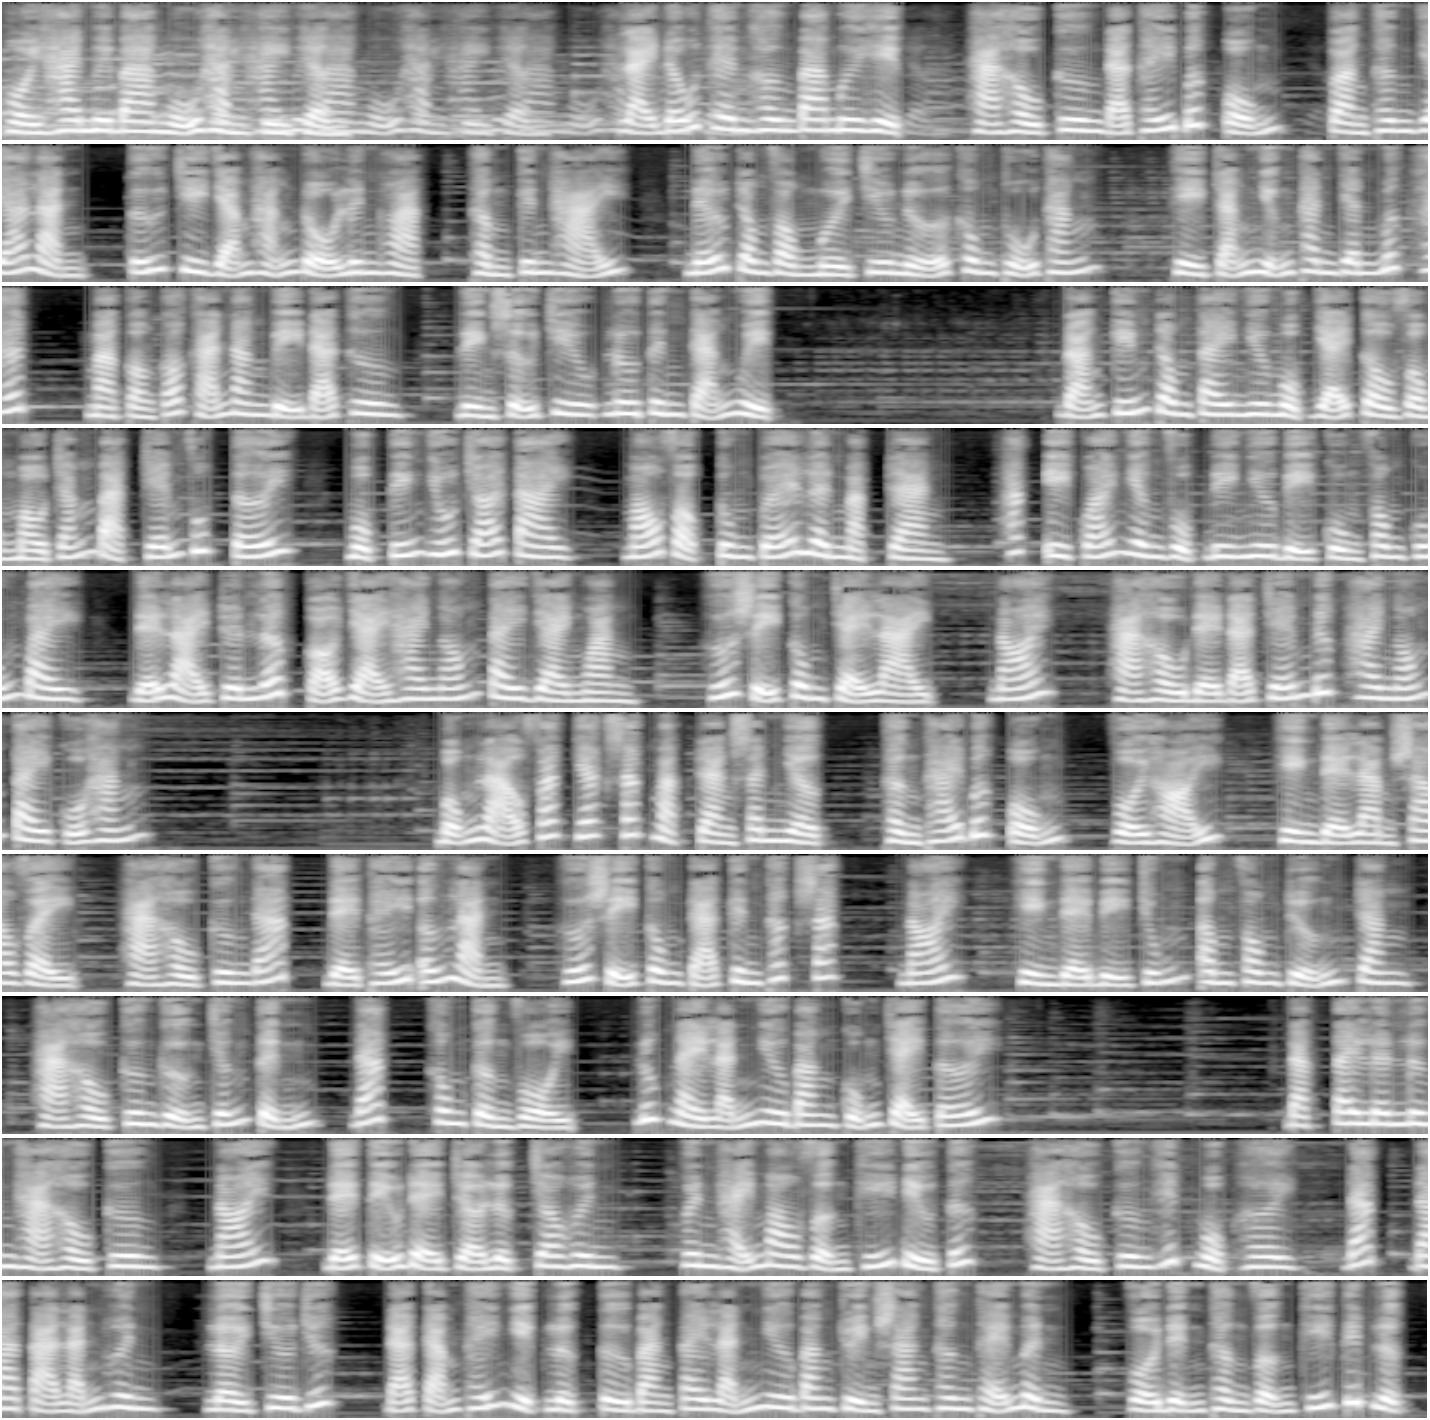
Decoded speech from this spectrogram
Hồi 23 ngũ hành kỳ trận, ngũ hành kỳ trận, lại đấu thêm hơn 30 hiệp, Hạ Hầu Cương đã thấy bất ổn, toàn thân giá lạnh, tứ chi giảm hẳn độ linh hoạt, thầm kinh hãi, nếu trong vòng 10 chiêu nữa không thủ thắng, thì chẳng những thanh danh mất hết, mà còn có khả năng bị đả thương, liền sử chiêu lưu tinh cản nguyệt. Đoạn kiếm trong tay như một dải cầu vòng màu trắng bạc chém vút tới, một tiếng vú chói tai, máu vọt tung tóe lên mặt tràng, hắc y quái nhân vụt đi như bị cuồng phong cuốn bay, để lại trên lớp cỏ dại hai ngón tay dài ngoằng. Hứa sĩ công chạy lại, nói, hạ hầu đệ đã chém đứt hai ngón tay của hắn. Bỗng lão phát giác sắc mặt tràn xanh nhợt, thần thái bất ổn, vội hỏi, hiền đệ làm sao vậy, hạ hầu cương đáp, đệ thấy ấn lạnh, hứa sĩ công cả kinh thất sắc, nói, hiền đệ bị chúng âm phong trưởng trăng, hạ hầu cương gượng chấn tĩnh, đáp, không cần vội, lúc này lãnh như băng cũng chạy tới. Đặt tay lên lưng hạ hầu cương, nói, để tiểu đệ trợ lực cho huynh, huynh hãy mau vận khí điều tức, hạ hầu cương hít một hơi, đáp, đa tạ lãnh huynh, lời chưa dứt, đã cảm thấy nhiệt lực từ bàn tay lãnh như băng truyền sang thân thể mình, vội định thần vận khí tiếp lực.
